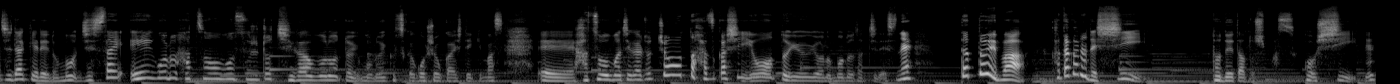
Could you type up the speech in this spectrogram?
じだけれども実際英語の発音をすると違うものというものをいくつかご紹介していきます、えー、発音間違えるとちょっと恥ずかしいよというようなものたちですね。例えばカタカナで C と出たとします。こう C ね、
